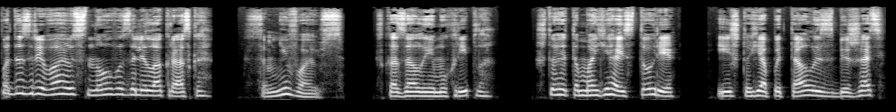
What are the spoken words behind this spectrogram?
подозреваю, снова залила краска. «Сомневаюсь», — сказала ему хрипло, «что это моя история и что я пыталась сбежать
